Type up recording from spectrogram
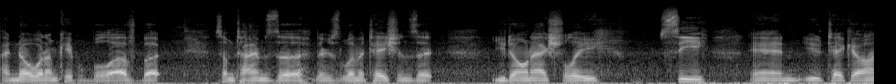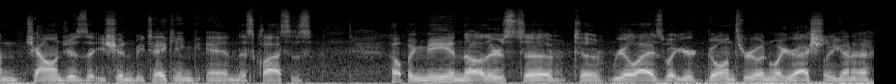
I know what I'm capable of, but sometimes uh, there's limitations that you don't actually see and you take on challenges that you shouldn't be taking and this class is helping me and the others to to realize what you're going through and what you're actually going to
